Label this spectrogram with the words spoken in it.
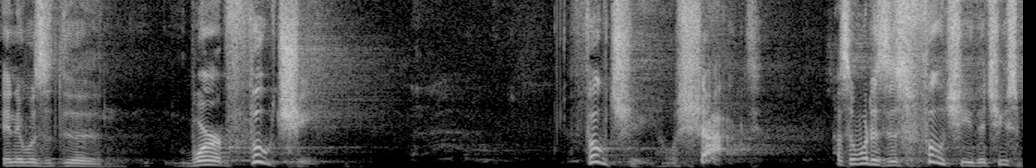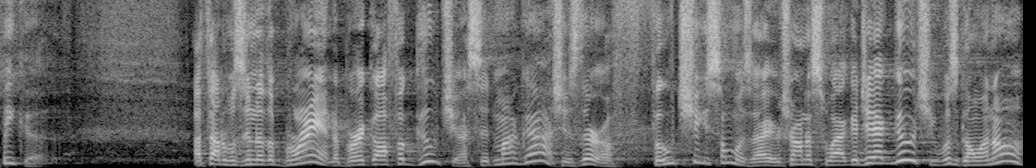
And it was the word Fucci. Fucci. I was shocked. I said, What is this Fucci that you speak of? I thought it was another brand, a break off of Gucci. I said, My gosh, is there a Fucci? Someone's out here trying to swagger jack Gucci. What's going on?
